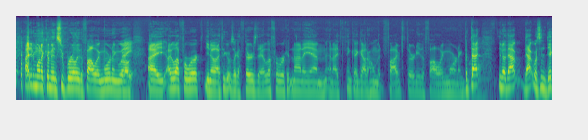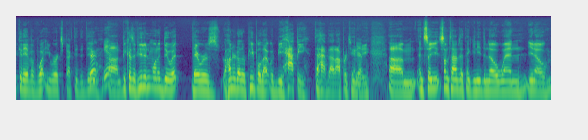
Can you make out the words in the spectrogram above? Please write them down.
I didn't want to come in super early the following morning. Well, Right. I I left for work. You know, I think it was like a Thursday. I left for work at 9 a.m. and I think I got home at 5:30 the following morning. But that you know that that was indicative of what you were expected to do. Sure, yeah. Uh, because if you didn't want to do it there was a hundred other people that would be happy to have that opportunity. Um, and so you, sometimes I think you need to know when, you know,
